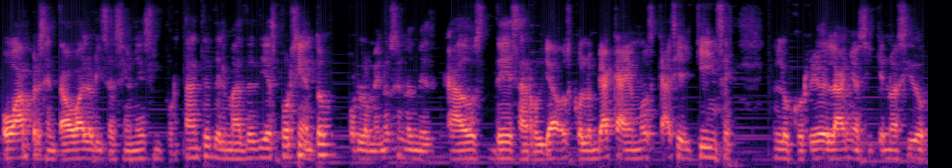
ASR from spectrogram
o han presentado valorizaciones importantes del más del 10%, por lo menos en los mercados desarrollados. Colombia caemos casi el 15% en lo corrido del año, así que no ha sido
